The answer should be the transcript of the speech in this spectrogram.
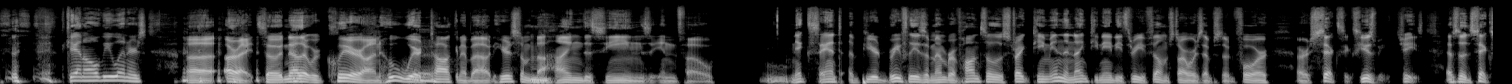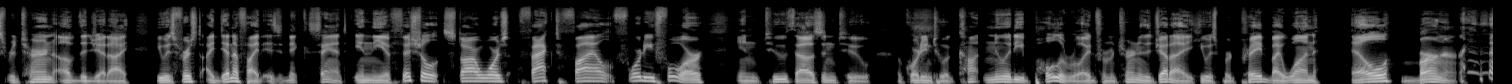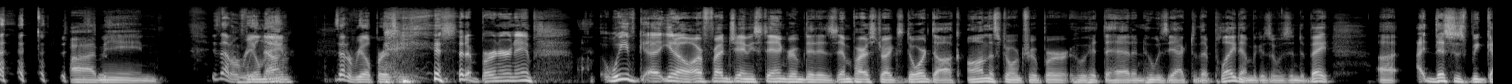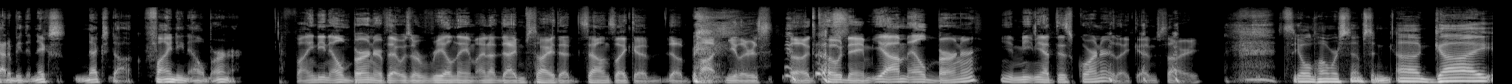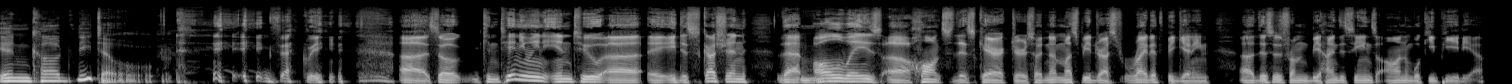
can't all be winners. Uh, all right. So now that we're clear on who we're talking about, here's some behind the scenes info. Nick Sant appeared briefly as a member of Han Solo's strike team in the 1983 film Star Wars Episode 4, or 6, excuse me, jeez, Episode 6, Return of the Jedi. He was first identified as Nick Sant in the official Star Wars Fact File 44 in 2002. According to a continuity Polaroid from Return of the Jedi, he was portrayed by one L. Burner. I mean, Is that a real not- name? Is that a real person? is that a burner name? We've, uh, you know, our friend Jamie Stangroom did his Empire Strikes Door doc on the stormtrooper who hit the head and who was the actor that played him because it was in debate. Uh, I, this is we got to be the next next doc, finding L. Burner. Finding El Burner, if that was a real name. I know, I'm sorry, that sounds like a, a pot dealer's uh, code name. Yeah, I'm El Burner. You meet me at this corner. Like, I'm sorry. It's the old Homer Simpson uh, guy incognito. exactly. Uh, so, continuing into uh, a, a discussion that always uh, haunts this character, so it must be addressed right at the beginning. Uh, this is from behind the scenes on Wikipedia.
